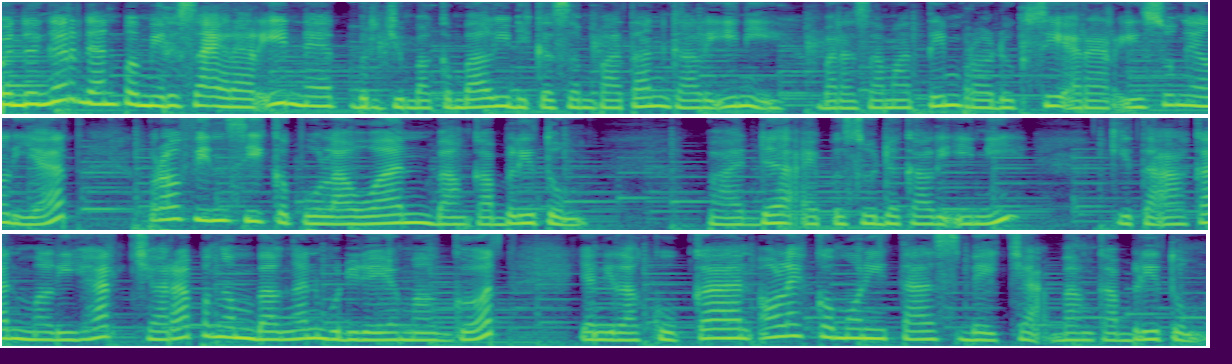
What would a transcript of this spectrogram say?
Pendengar dan pemirsa RRI Net berjumpa kembali di kesempatan kali ini bersama tim produksi RRI Sungai Liat, Provinsi Kepulauan Bangka Belitung. Pada episode kali ini, kita akan melihat cara pengembangan budidaya maggot yang dilakukan oleh komunitas becak Bangka Belitung.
